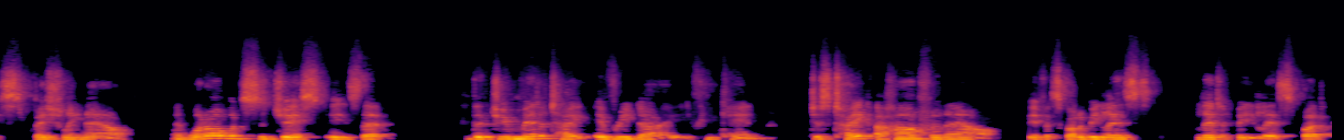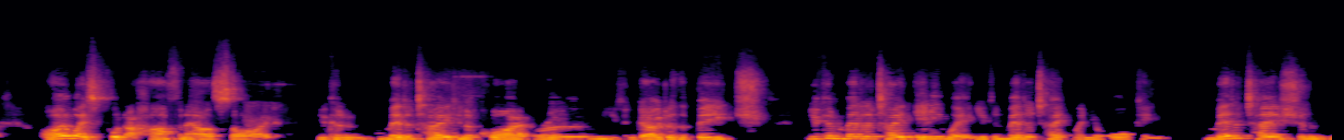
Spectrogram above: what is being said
especially now. And what I would suggest is that that you meditate every day if you can. Just take a half an hour. If it's got to be less, let it be less. But I always put a half an hour aside. You can meditate in a quiet room, you can go to the beach, you can meditate anywhere, you can meditate when you're walking. Meditation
